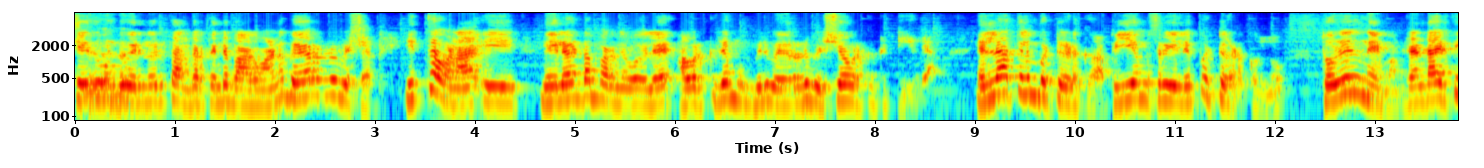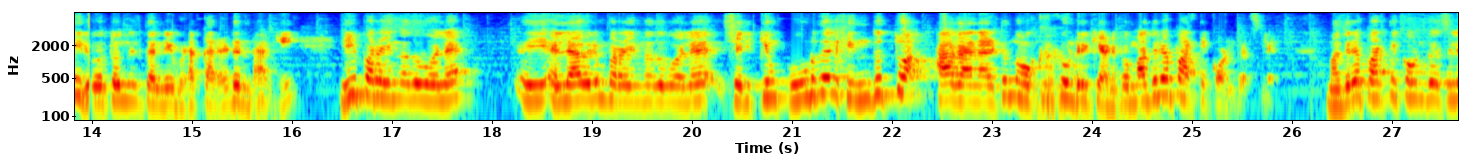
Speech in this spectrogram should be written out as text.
ചെയ്തു കൊണ്ടുവരുന്ന ഒരു തന്ത്രത്തിന്റെ ഭാഗമാണ്. വേറൊരു വിഷയം. ഇത്തവണ ഈ നീലകണ്ഠം പറഞ്ഞ പോലെ അവർക്ക് മുമ്പിൽ വേറൊരു വിഷയം അവർക്ക് കിട്ടിയില്ല. എല്ലാത്തിലും പെട്ടുകിടക്കുക. പി എം ശ്രീയിൽ പെട്ടുകിടക്കുന്നു. തൊഴിൽ നിയമം രണ്ടായിരത്തി ഇരുപത്തൊന്നിൽ തന്നെ ഇവിടെ കരടുണ്ടാക്കി. ഈ പറയുന്നത് പോലെ ഈ എല്ലാവരും പറയുന്നത് പോലെ ശരിക്കും കൂടുതൽ ഹിന്ദുത്വ ആകാനായിട്ട് നോക്കിക്കൊണ്ടിരിക്കുകയാണ്. ഇപ്പോൾ മധുര പാർട്ടി കോൺഗ്രസ്സിൽ മധുര പാർട്ടി കോൺഗ്രസ്സിൽ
